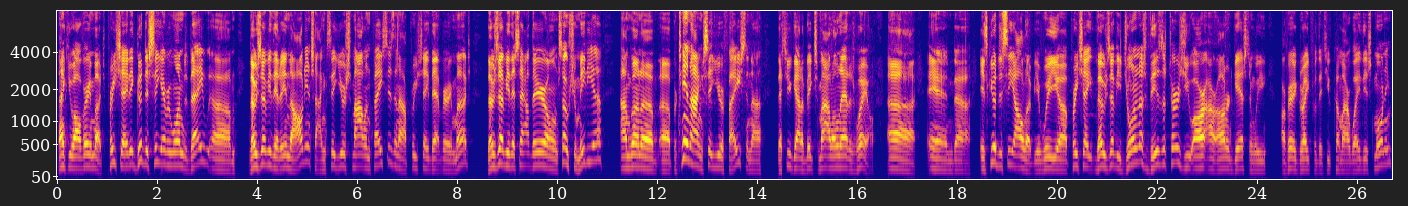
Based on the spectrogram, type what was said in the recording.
Thank you all very much. Appreciate it. Good to see everyone today. Um, those of you that are in the audience, I can see your smiling faces, and I appreciate that very much. Those of you that's out there on social media, I'm going to uh, pretend I can see your face and uh, that you got a big smile on that as well. Uh, and uh, it's good to see all of you. We uh, appreciate those of you joining us, visitors. You are our honored guests, and we are very grateful that you've come our way this morning.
